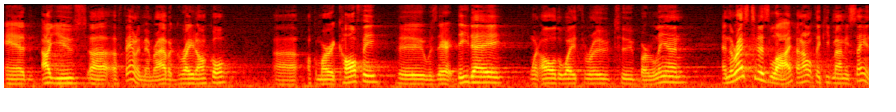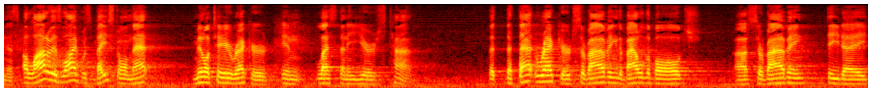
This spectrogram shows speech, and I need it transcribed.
And I'll use uh, a family member. I have a great uncle, uh, Uncle Murray Coffey, who was there at D Day, went all the way through to Berlin. And the rest of his life, and I don't think he'd mind me saying this, a lot of his life was based on that military record in less than a year's time. That that, that record, surviving the Battle of the Bulge, uh, surviving D Day,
